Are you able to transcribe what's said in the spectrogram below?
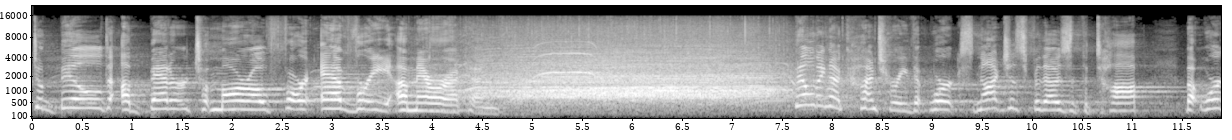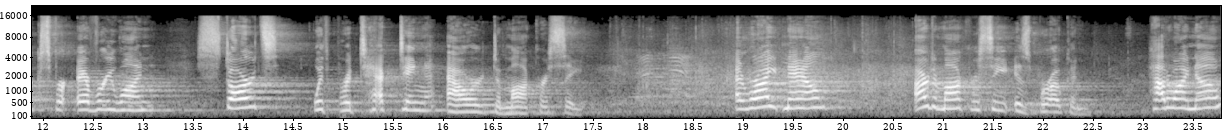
to build a better tomorrow for every American. Building a country that works not just for those at the top, but works for everyone starts with protecting our democracy. And right now, our democracy is broken. How do I know?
